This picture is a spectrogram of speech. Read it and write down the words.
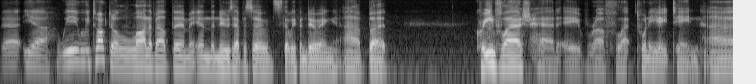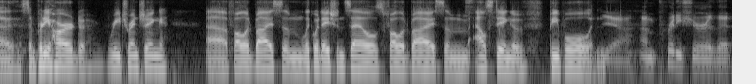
That yeah, we we talked a lot about them in the news episodes that we've been doing, uh, but Green Flash had a rough 2018. Uh, some pretty hard retrenching, uh, followed by some liquidation sales, followed by some ousting of people, and Yeah, I'm pretty sure that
